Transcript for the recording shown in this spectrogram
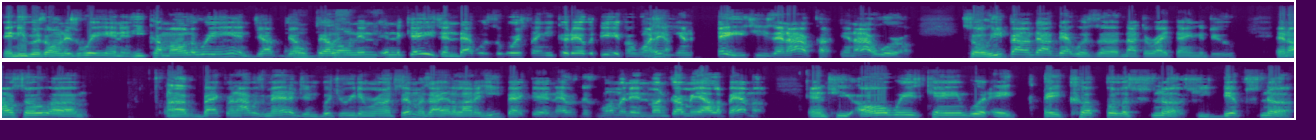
And he was on his way in, and he come all the way in, jumped, jumped, oh, fell on in, in the cage, and that was the worst thing he could ever did. But once oh, yeah. he in the cage, he's in our in our world. So he found out that was uh, not the right thing to do. And also, um, uh, back when I was managing Butcher Reed and Ron Simmons, I had a lot of heat back there, and there was this woman in Montgomery, Alabama and she always came with a a cup full of snuff. She dipped snuff,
